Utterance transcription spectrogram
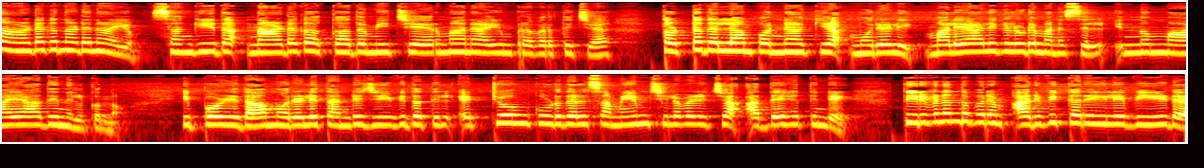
നാടക നടനായും സംഗീത നാടക അക്കാദമി ചെയർമാനായും പ്രവർത്തിച്ച് തൊട്ടതെല്ലാം പൊന്നാക്കിയ മുരളി മലയാളികളുടെ മനസ്സിൽ ഇന്നും മായാതെ നിൽക്കുന്നു. ഇപ്പോഴിതാ മുരളി തന്റെ ജീവിതത്തിൽ ഏറ്റവും കൂടുതൽ സമയം ചിലവഴിച്ച അദ്ദേഹത്തിന്റെ തിരുവനന്തപുരം അരുവിക്കരയിലെ വീട്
